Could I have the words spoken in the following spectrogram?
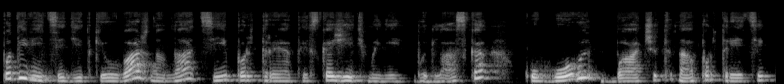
Подивіться, дітки, уважно на ці портрети. Скажіть мені, будь ласка, кого ви бачите на портреті?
